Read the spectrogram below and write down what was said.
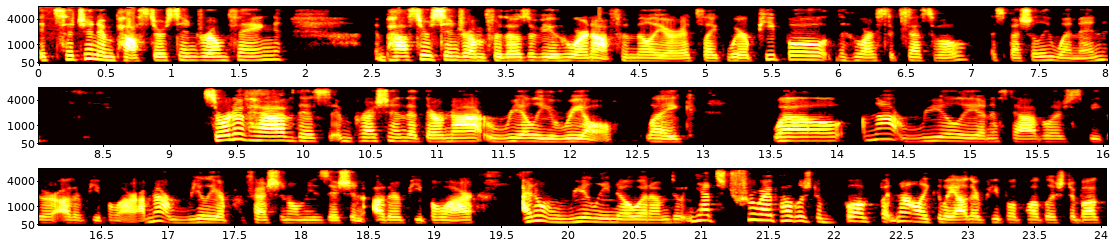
it's such an imposter syndrome thing. Imposter syndrome, for those of you who are not familiar, it's like where people who are successful, especially women, sort of have this impression that they're not really real. Like, well, I'm not really an established speaker, other people are. I'm not really a professional musician, other people are. I don't really know what I'm doing. Yeah, it's true I published a book, but not like the way other people published a book.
